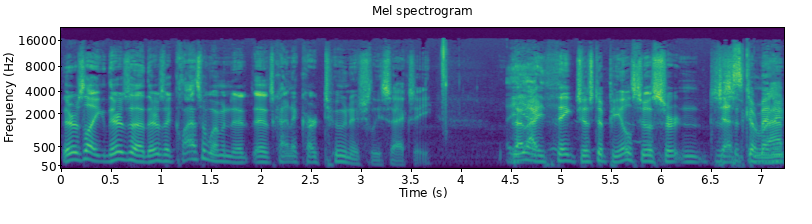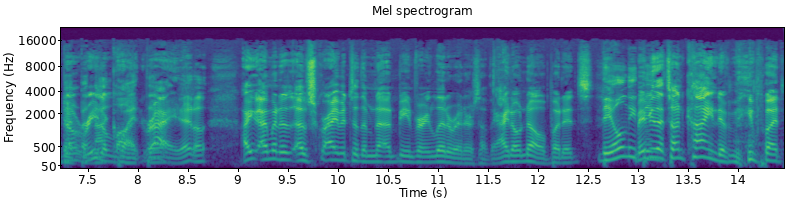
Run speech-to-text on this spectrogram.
there's like there's a there's a class of women that, that's kind of cartoonishly sexy. That Yeah. I think just appeals to a certain Jessica to men who don't read a lot, quite right? I, I'm going to ascribe it to them not being very literate or something. I don't know, but it's The only maybe that's unkind of me, but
